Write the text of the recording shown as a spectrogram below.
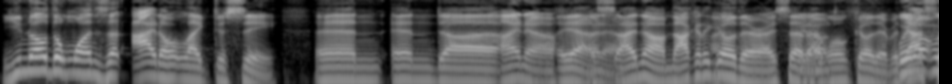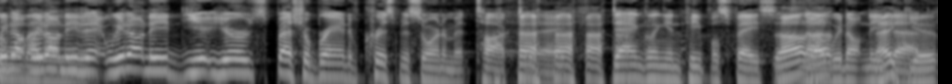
You know the ones that I don't like to see and and uh, I know. Yes, I know. I know. I'm not going to go there. I said I won't go there. But we don't. We don't. We don't, need. It, we don't need your, your, special brand of Christmas ornament talk today, dangling in people's faces. Oh, no, that, we don't need thank that. You.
